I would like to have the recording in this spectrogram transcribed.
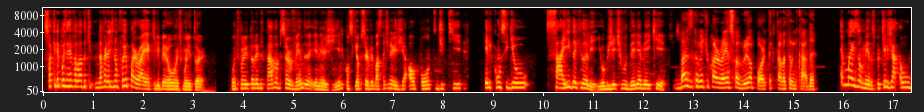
Só que depois é revelado que, na verdade, não foi o Pyrrhia que liberou o anti-monitor. O antimonitor ele estava absorvendo energia, ele conseguiu absorver bastante energia ao ponto de que ele conseguiu sair daquilo ali. E o objetivo dele é meio que. Basicamente o Pyrrhia só abriu a porta que estava trancada. É mais ou menos, porque ele já. O,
